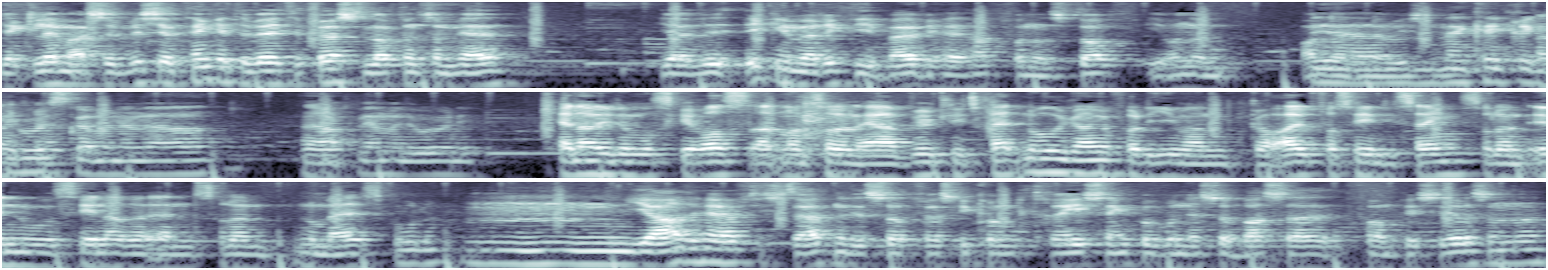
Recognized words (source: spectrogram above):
jeg glemmer, altså hvis jeg tænker tilbage til første lockdown, som jeg havde, jeg ved ikke mere rigtigt, hvad vi havde haft for noget stof i under, online ja, man kan ikke rigtig Okay. huske, hvad man har været. ja. Jeg glemmer det hurtigt. Kender I det måske også, at man sådan er virkelig træt nogle gange, fordi man går alt for sent i seng, sådan en uge senere end sådan normal skole? Mm, ja, det har jeg haft i starten, at jeg så først lige kom tre i seng på grund af, så bare sad for en PC eller sådan noget.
